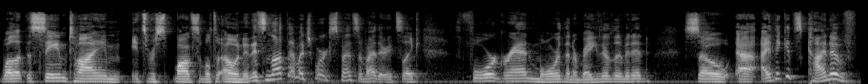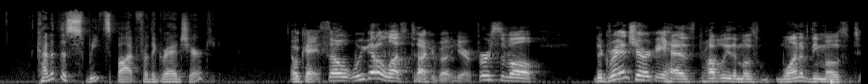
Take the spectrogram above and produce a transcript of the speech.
while at the same time it's responsible to own, and it's not that much more expensive either. It's like four grand more than a regular limited. So uh, I think it's kind of kind of the sweet spot for the Grand Cherokee. Okay, so we got a lot to talk about here. First of all. The Grand Cherokee has probably the most one of the most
